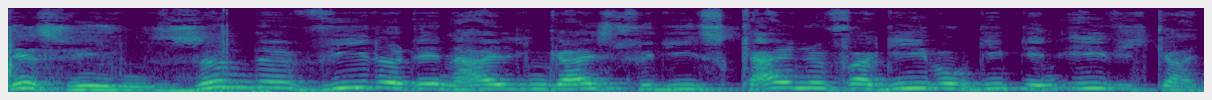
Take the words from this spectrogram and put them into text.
Deswegen Sünde wieder den Heiligen Geist, für die es keine Vergebung gibt in Ewigkeit,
